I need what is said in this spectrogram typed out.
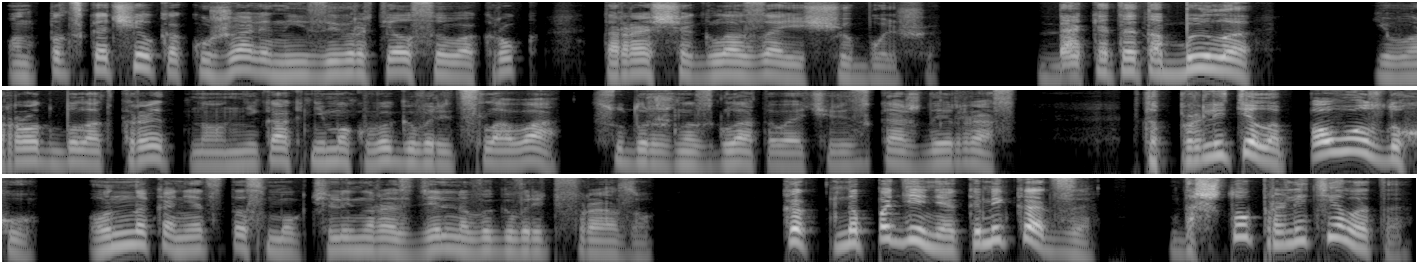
Он подскочил, как ужаленный, и завертелся вокруг, тараща глаза еще больше. «Бекет, это было...» Его рот был открыт, но он никак не мог выговорить слова, судорожно сглатывая через каждый раз. «Это пролетело по воздуху!» Он наконец-то смог членораздельно выговорить фразу. «Как нападение камикадзе!» «Да что пролетело-то?»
